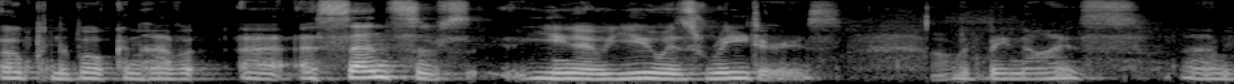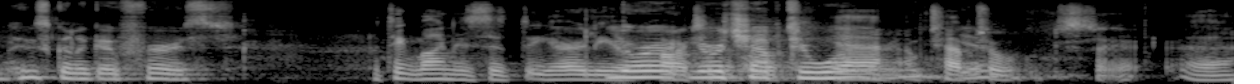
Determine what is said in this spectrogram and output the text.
open the book and have a, a, sense of, you know, you as readers would be nice. Um, who's going to go first? I think mine is at the earlier Your- part your the book. chapter one, Yeah. I'm chapter. Uh,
